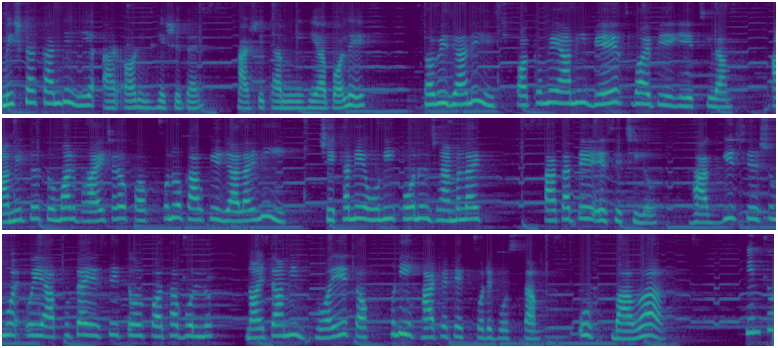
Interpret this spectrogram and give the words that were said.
মিষ্টার কাণ্ডে হিয়া আর অরিন হেসে দেয়। হাসি থামিয়ে হিয়া বলে তবে জানিস, প্রথমে আমি বেশ ভয় পেয়ে গিয়েছিলাম। আমি তো তোমার ভাই ছাড়া কখনো কাউকে জ্বালাইনি। সেখানে উনি কোনো ঝামেলায় কাকাতে এসেছিল। ভাগ্যিস সে সময় ওই আপুটা এসে তোর কথা বলল, নয়তো আমি ভয়ে তখনই হার্ট অ্যাটাক করে বসতাম। উফ, বাবা! কিন্তু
